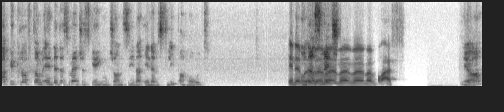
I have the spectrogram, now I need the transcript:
abgeklopft am Ende des Matches gegen John Cena in einem Sleeper Hold. In der, Und das Match- was? Ja,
